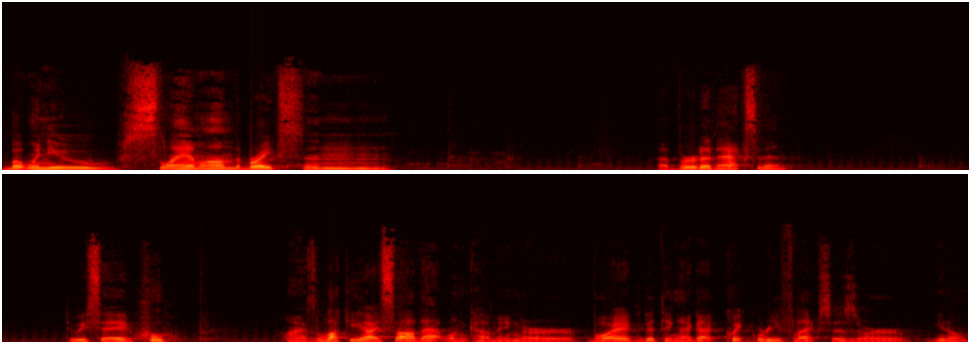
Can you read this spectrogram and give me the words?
But when you slam on the brakes and avert an accident, do we say, whew, well, I was lucky I saw that one coming, or boy, good thing I got quick reflexes, or, you know?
